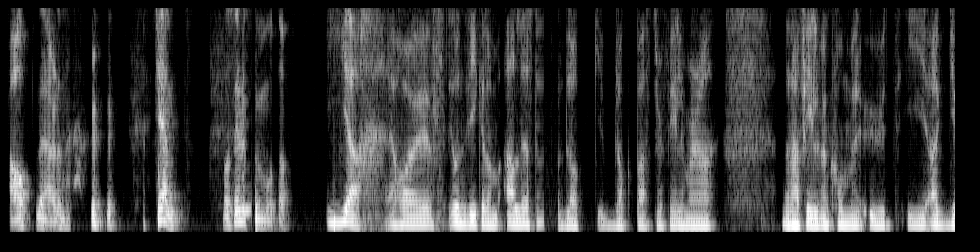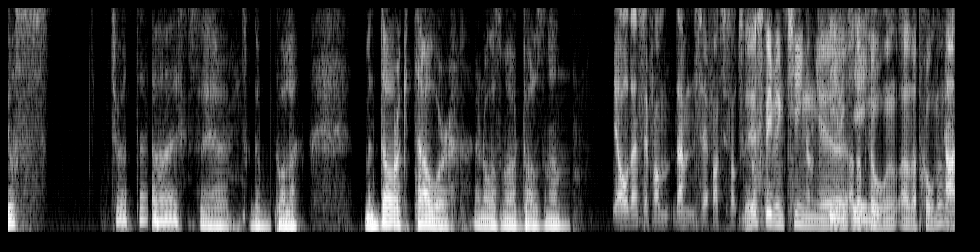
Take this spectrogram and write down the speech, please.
Ja, det är den. Kent, vad ser du fram emot då? Ja, jag har ju undvikit de allra största block, blockbuster-filmerna. Den här filmen kommer ut i augusti. Tror jag att det är. Jag ska se. Jag ska kolla. Men Dark Tower. Är det någon som har hört talas om den? Ja, den ser, fan, den ser jag faktiskt också Det är fram Stephen emot. King Ja. eh, adaptionen va?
